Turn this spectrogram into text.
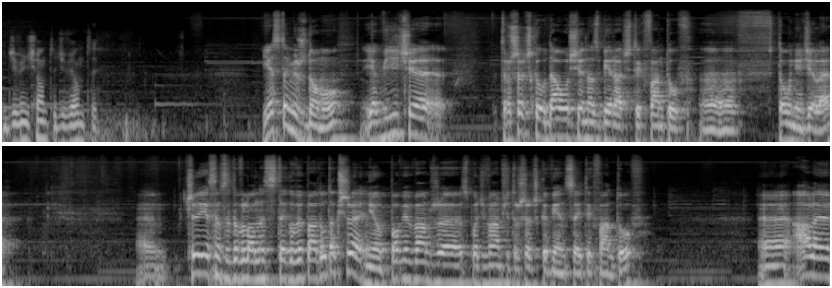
99. Jestem już w domu. Jak widzicie, troszeczkę udało się nazbierać tych fantów e, w tą niedzielę. Czy jestem zadowolony z tego wypadu? Tak średnio. Powiem wam, że spodziewałem się troszeczkę więcej tych fantów. E, Ale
